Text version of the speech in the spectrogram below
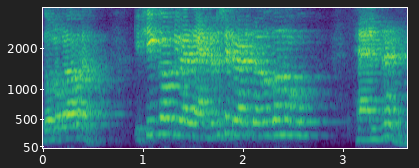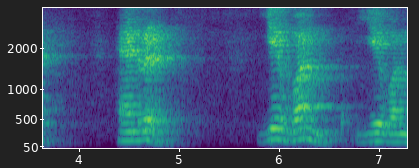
दोनों बराबर है। किसी को डिवाइड 100 से डिवाइड कर दो दोनों को। 100 100 ये 1 ये 1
